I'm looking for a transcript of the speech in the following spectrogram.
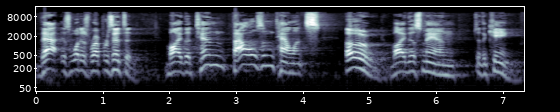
That is what is represented by the 10,000 talents owed by this man to the king.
